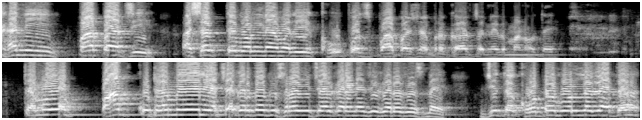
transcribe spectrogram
खाणी पापाची असत्य बोलण्यामध्ये खूपच पाप अशा प्रकारचं निर्माण होत आहे त्यामुळं पाप कुठं मिळेल याच्याकरता दुसरा विचार करण्याची गरजच नाही. जिथं खोटं बोललं जातं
